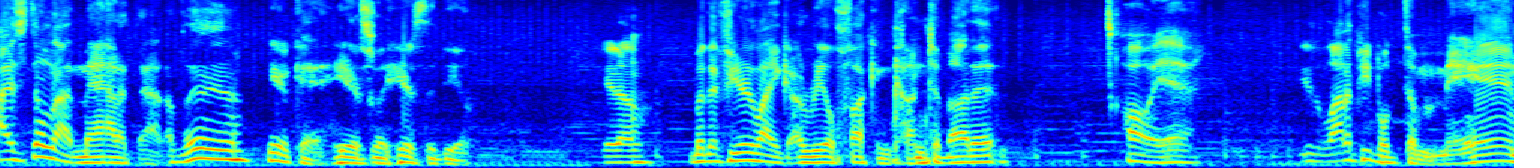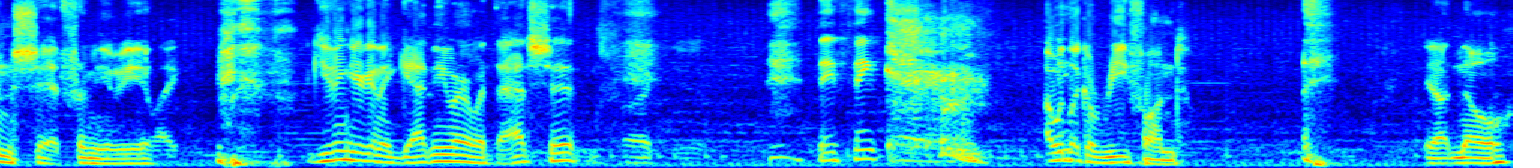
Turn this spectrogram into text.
I'm still not mad at that. Like, eh, okay, here's what here's the deal, you know. But if you're like a real fucking cunt about it, oh yeah. a lot of people demand shit from you. Be like, you think you're gonna get anywhere with that shit? Fuck you. They think I would like a refund. yeah, no.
